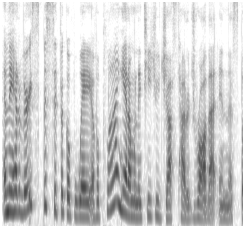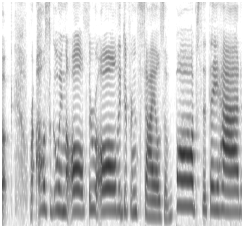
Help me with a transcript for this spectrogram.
And they had a very specific of way of applying it. I'm going to teach you just how to draw that in this book. We're also going all through all the different styles of bobs that they had,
